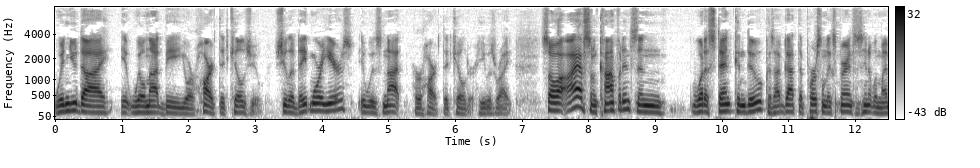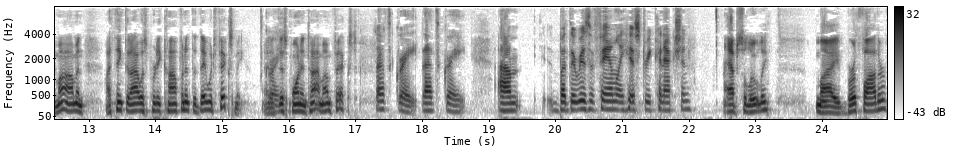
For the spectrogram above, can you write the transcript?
When you die, it will not be your heart that kills you. She lived eight more years. It was not her heart that killed her. He was right. So I have some confidence in what a stent can do because I've got the personal experience and seen it with my mom, and I think that I was pretty confident that they would fix me. And Great. at this point in time, I'm fixed. That's great. That's great. Um, but there is a family history connection. Absolutely. My birth father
